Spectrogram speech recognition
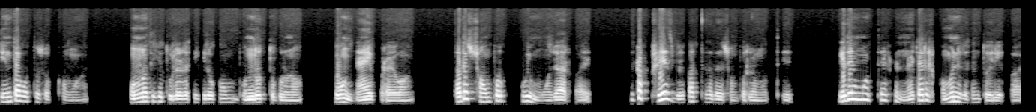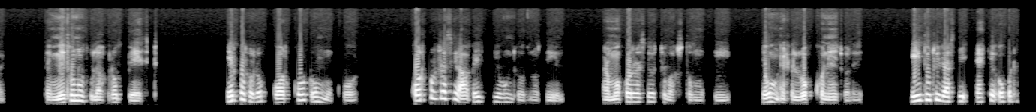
চিন্তা করতে সক্ষম হয়। অন্যদিকে তুলা রাশি কীরকম বন্ধুত্বপূর্ণ এবং ন্যায়পরায়ণ। তাদের সম্পর্ক খুবই মজার হয়। একটা ফ্রেশ ব্যাপার থাকে তাদের সম্পর্কের মধ্যে। এদের মধ্যে একটা ন্যাচারাল কমিউনিকেশন তৈরি হয়। তাই মিথুন ও তুলা হলো বেস্ট এরপর হলো কর্কট ও মকর। কর্কট রাশি আবেগী এবং যত্নশীল। আর মকর রাশি হচ্ছে বাস্তবমুখী এবং একটা লক্ষ্য নিয়ে চলে। এই দুটি রাশি একে অপরের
